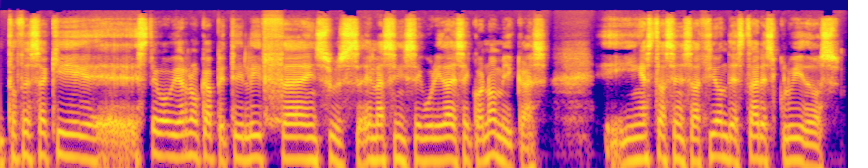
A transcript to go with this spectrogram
Entonces aquí eh, este gobierno capitaliza en, sus, en las inseguridades económicas y en esta sensación de estar excluidos.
